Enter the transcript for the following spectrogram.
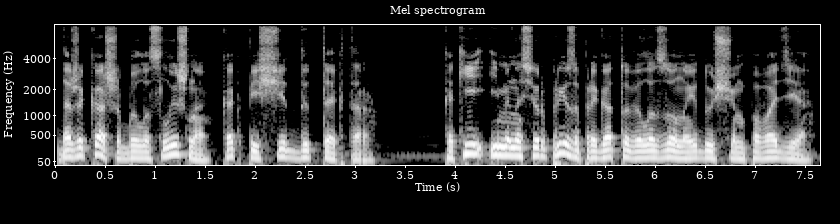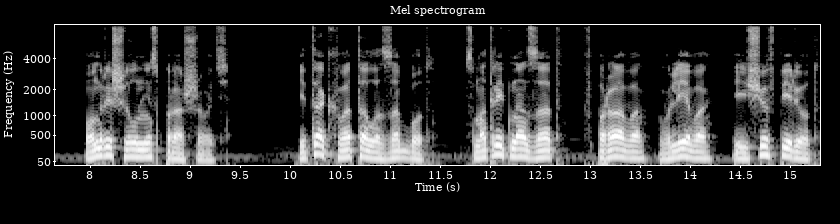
Даже каши было слышно, как пищит детектор. Какие именно сюрпризы приготовила зона идущим по воде, он решил не спрашивать. И так хватало забот. Смотреть назад, вправо, влево и еще вперед,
